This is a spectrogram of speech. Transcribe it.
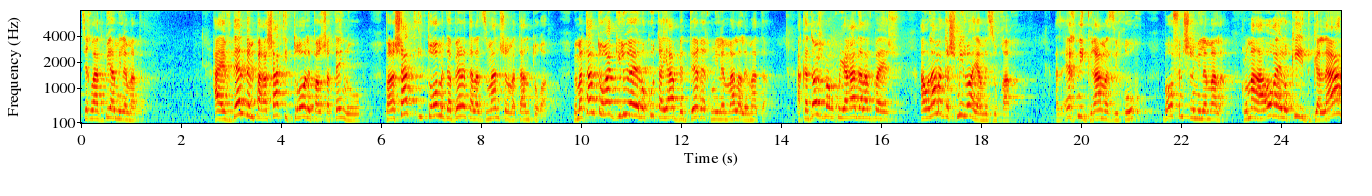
צריך להגביה מלמטה. ההבדל בין פרשת יתרו לפרשתנו, פרשת יתרו מדברת על הזמן של מתן תורה. במתן תורה גילוי האלוקות היה בדרך מלמעלה למטה. הקדוש ברוך הוא ירד עליו באש. העולם הגשמי לא היה מזוכח. אז איך נגרם הזיכוך? באופן של מלמעלה. כלומר, האור האלוקי התגלה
